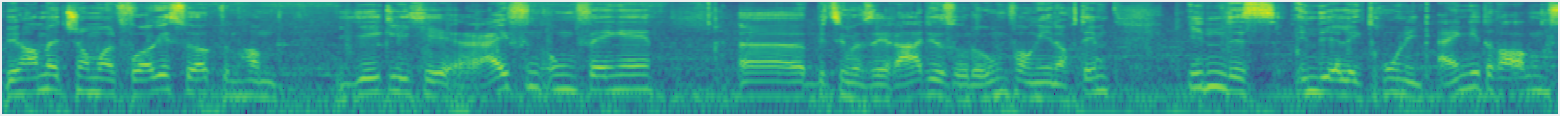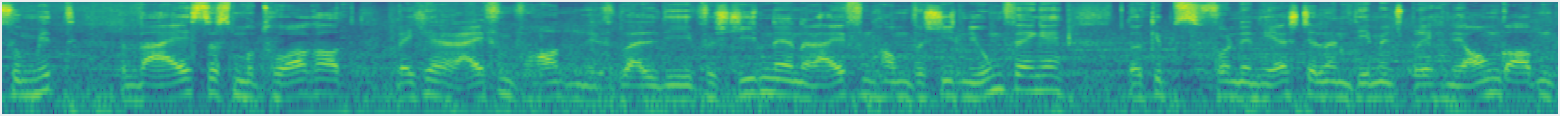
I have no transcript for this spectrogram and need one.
Wir haben jetzt schon mal vorgesorgt und haben jegliche Reifenumfänge äh, bzw. Radius oder Umfang, je nachdem, in, das, in die Elektronik eingetragen. Somit weiß das Motorrad, welcher Reifen vorhanden ist, weil die verschiedenen Reifen haben verschiedene Umfänge. Da gibt es von den Herstellern dementsprechende Angaben,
